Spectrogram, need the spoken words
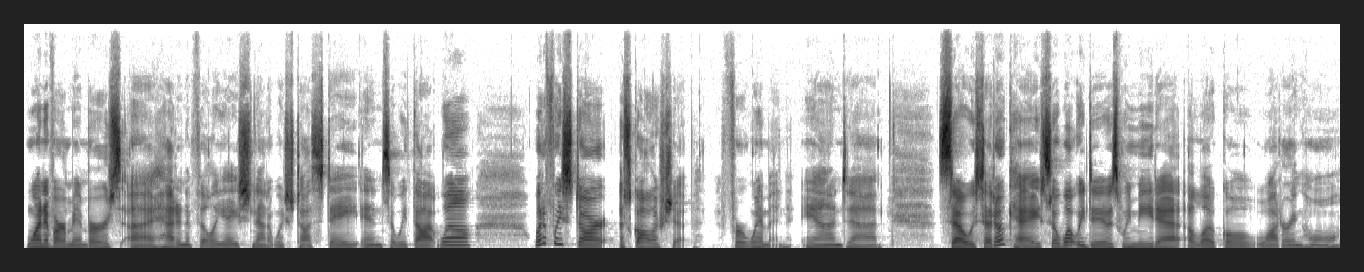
one of our members uh, had an affiliation out at Wichita State, and so we thought, well, what if we start a scholarship for women? And uh, so we said, okay. So what we do is we meet at a local watering hole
